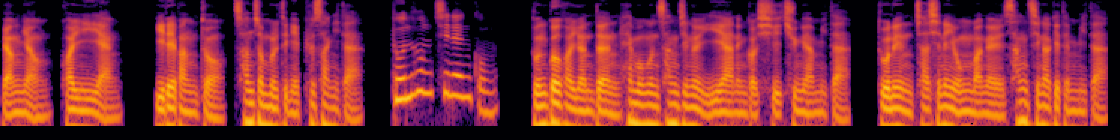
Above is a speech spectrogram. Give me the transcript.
명령, 권리양, 일해방도, 선전물 등의 표상이다. 돈 훔치는 꿈. 돈과 관련된 해몽은 상징을 이해하는 것이 중요합니다. 돈은 자신의 욕망을 상징하게 됩니다.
